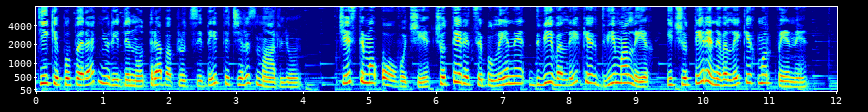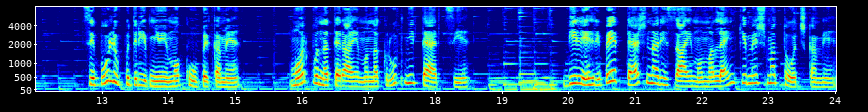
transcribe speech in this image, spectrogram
Тільки попередню рідину треба процідити через марлю. Чистимо овочі, 4 цибулини, 2 великих, 2 малих і 4 невеликих морквини. Цибулю подрібнюємо кубиками. Моркву натираємо на крупній терці. Білі гриби теж нарізаємо маленькими шматочками.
